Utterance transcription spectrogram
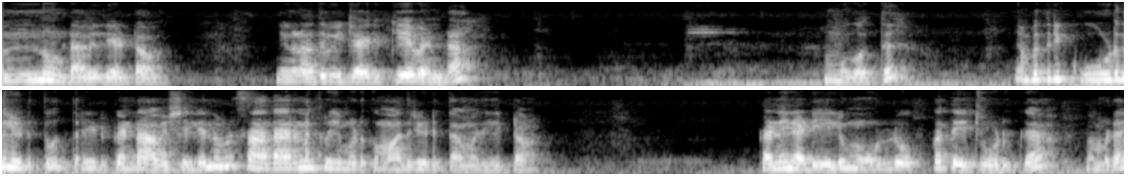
ഒന്നും ഉണ്ടാവില്ല കേട്ടോ. നിങ്ങളത് വിചാരിക്കുകയേ വേണ്ട. മുഖത്ത് ഞാൻ ഇപ്പോൾ ഇത്തിരി കൂടുതൽ എടുത്തു. ഇത്ര എടുക്കേണ്ട ആവശ്യമില്ല. നമ്മൾ സാധാരണ ക്രീം എടുക്കും മാതിരി എടുത്താൽ മതി കേട്ടോ. കണ്ണിനടിയിലും മുകളിലും ഒക്കെ തേച്ച് കൊടുക്കുക. നമ്മുടെ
